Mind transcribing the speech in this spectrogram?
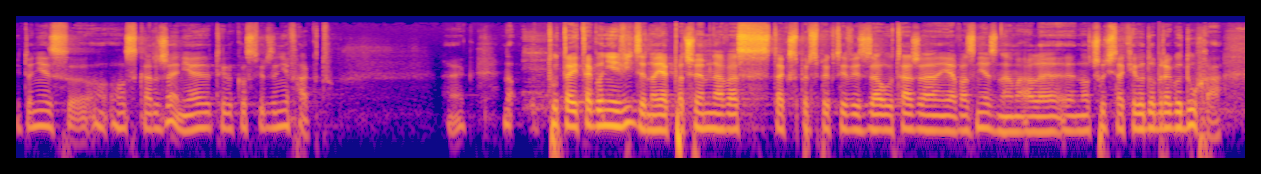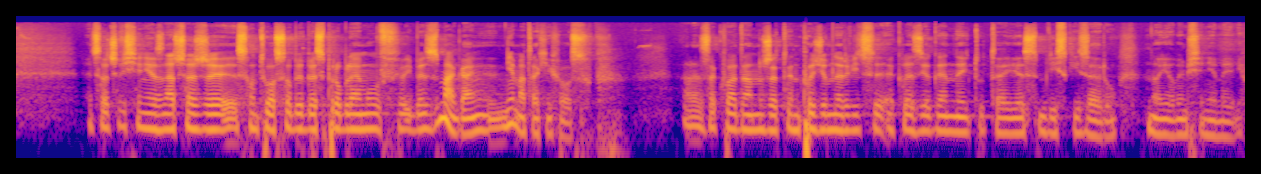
I to nie jest oskarżenie, tylko stwierdzenie faktu. Tak? No, tutaj tego nie widzę. No, jak patrzyłem na was tak z perspektywy z ołtarza, ja was nie znam, ale no, czuć takiego dobrego ducha. Co oczywiście nie oznacza, że są tu osoby bez problemów i bez zmagań. Nie ma takich osób ale zakładam, że ten poziom nerwicy eklezjogennej tutaj jest bliski zeru. No i obym się nie mylił.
